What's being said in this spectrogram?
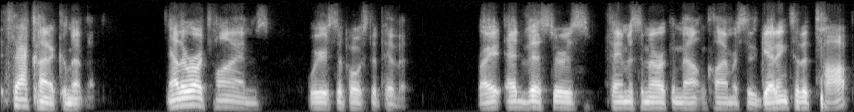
It's that kind of commitment. Now, there are times where you're supposed to pivot, right? Ed Viesturs, famous American mountain climber, says getting to the top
